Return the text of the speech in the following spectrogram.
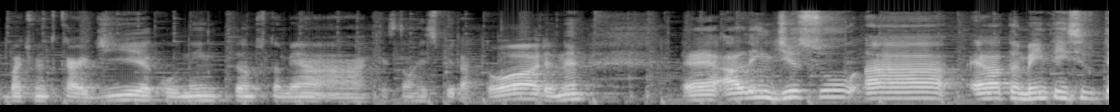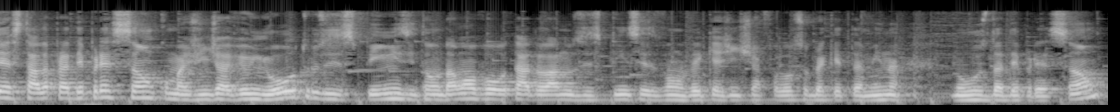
o batimento cardíaco, nem tanto também a, a questão respiratória, né? É, além disso, a, ela também tem sido testada para depressão, como a gente já viu em outros spins. Então, dá uma voltada lá nos spins, vocês vão ver que a gente já falou sobre a ketamina no uso da depressão.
